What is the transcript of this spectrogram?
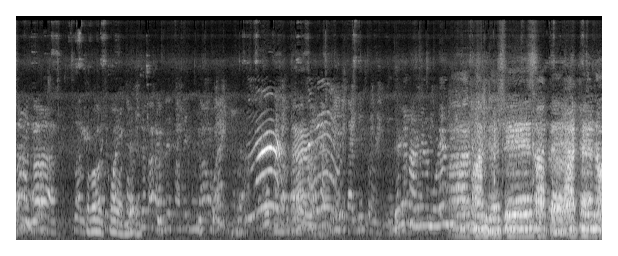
ਚਾਰ ਪੰਜ ਛੇ ਸੱਤ ਅੱਠ ਨੌ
